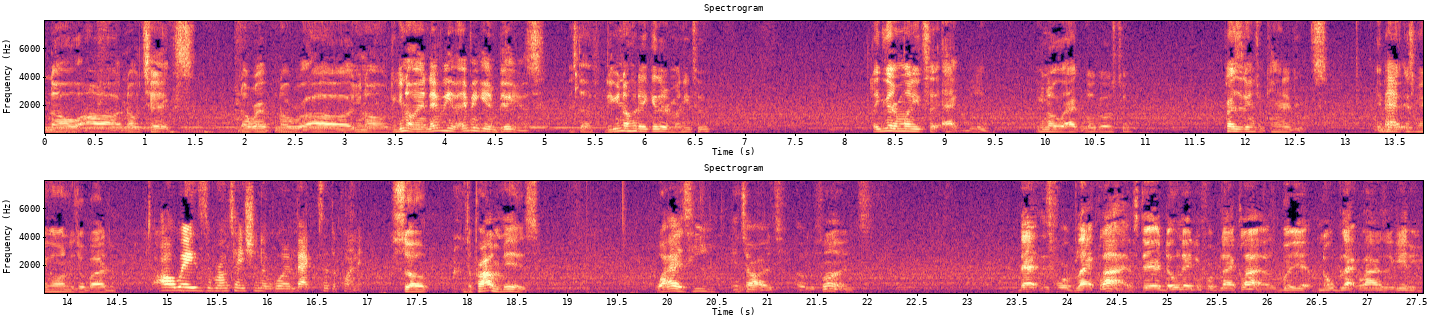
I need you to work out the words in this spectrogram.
no, uh, no checks, no rep, no, uh, you know, you know, and they be they've been getting billions and stuff. Do you know who they get their money to? They give their money to Act Blue. You know who Act Blue goes to? Presidential candidates. It been, it's been going to Joe Biden. It's Always the rotation of going back to the planet. So the problem is, why is he in charge of the funds? That is for Black Lives. They're donating for Black Lives, but yet no Black Lives are getting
